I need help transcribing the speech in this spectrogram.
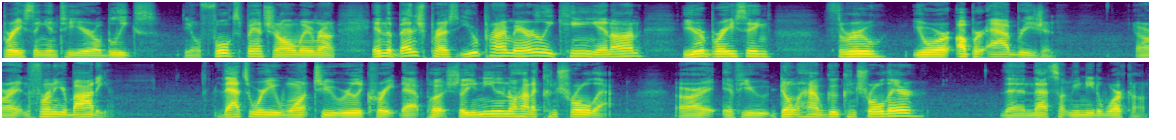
bracing into your obliques, you know, full expansion all the way around. In the bench press, you're primarily keying in on you're bracing through your upper ab region, all right, in the front of your body. That's where you want to really create that push. So you need to know how to control that. All right, if you don't have good control there, then that's something you need to work on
